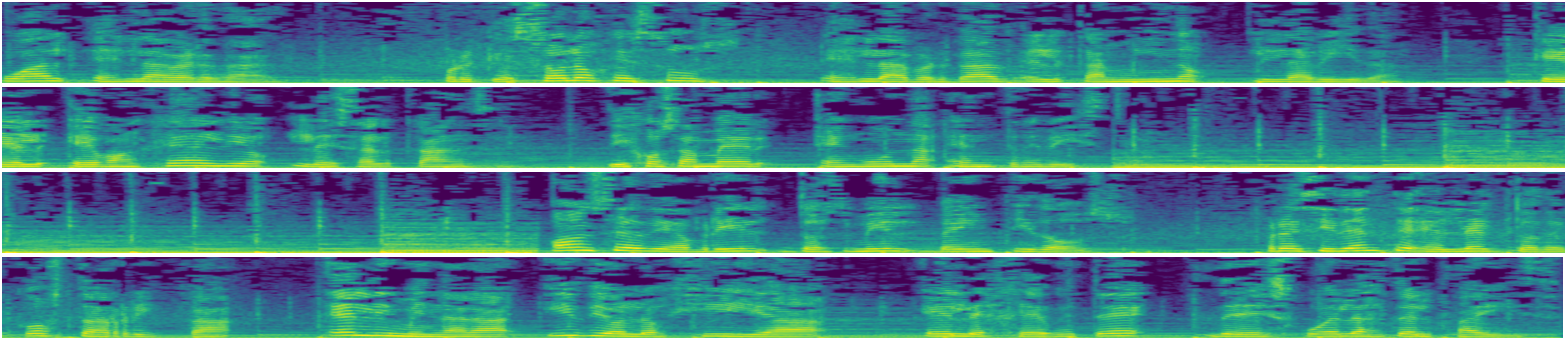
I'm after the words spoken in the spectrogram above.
cuál es la verdad. Porque solo Jesús es la verdad, el camino y la vida. Que el Evangelio les alcance dijo Samer en una entrevista. 11 de abril 2022. Presidente electo de Costa Rica eliminará ideología LGBT de escuelas del país.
